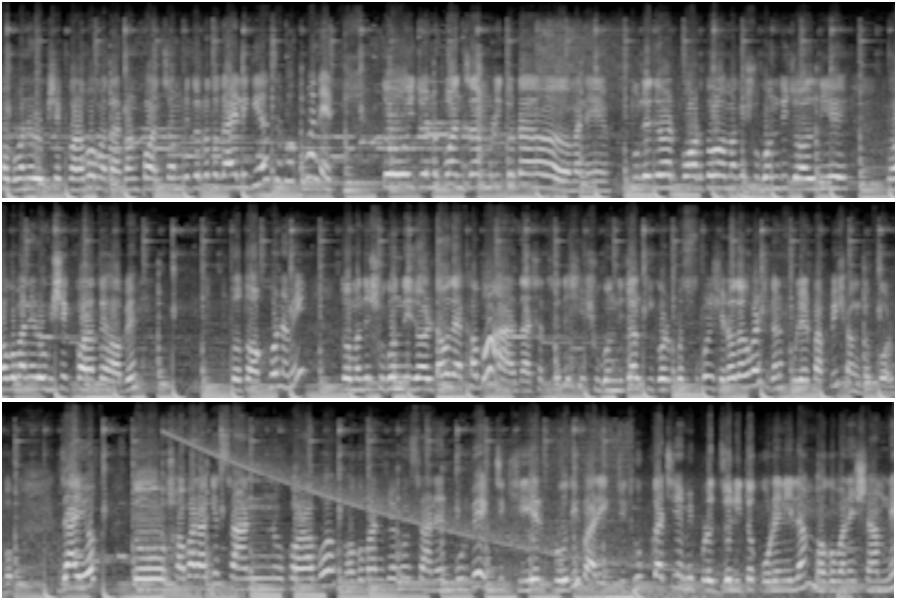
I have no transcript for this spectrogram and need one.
ভগবানের অভিষেক করাবো তার কারণ পঞ্চামৃতটা তো গায়ে লেগে আছে ভগবানের। তো ওই জন্য পঞ্চামৃতটা মানে তুলে দেওয়ার পর তো আমাকে সুগন্ধি জল দিয়ে ভগবানের অভিষেক করাতে হবে। তো তখন আমি তোমাদের সুগন্ধি জলটাও দেখাবো, আর তার সাথে সাথে সেই সুগন্ধি জল কী করে প্রস্তুত করি সেটাও দেখাবো সেখানে ফুলের পাপড়ি সংযোগ করব। যাই হোক তো সবার আগে স্নান করাবো। ভগবানকে এবং স্নানের পূর্বে একটি ঘিয়ের প্রদীপ আর একটি ধূপকাঠি আমি প্রজ্বলিত করে নিলাম ভগবানের সামনে।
